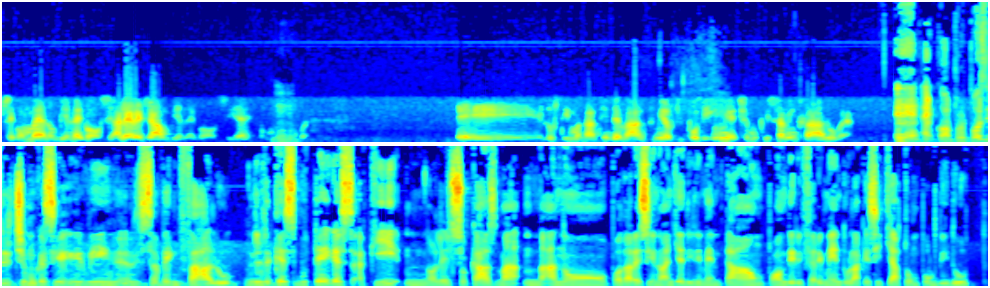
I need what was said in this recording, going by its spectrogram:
secondo me è un bel negozio, è già un bel negozio, eh, comunque. Mm. E lo stiamo andando in avanti, mio tipo di e diciamo che siamo in fallo, eh. Eh, ecco, a proposito, diciamo che si sa in falu, che botteghe qui, non è il suo caso, ma hanno, può dare anche di diventare un po' di riferimento là che si chiama un po' di tutto?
